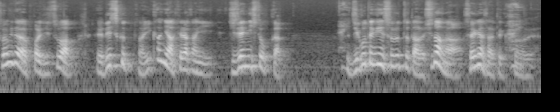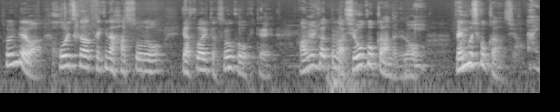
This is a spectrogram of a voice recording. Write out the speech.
そういう意味ではやっぱり実は、えリスクっていうのはいかに明らかに事前にしておくか。はい、自己的にするって言ったら手段が制限されてくるので、そういう意味では法律家的な発想の役割ってのはすごく大きくてアメリカっていうのは司法国家なんだけど、ええ弁護士国家なんですよ。はい、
